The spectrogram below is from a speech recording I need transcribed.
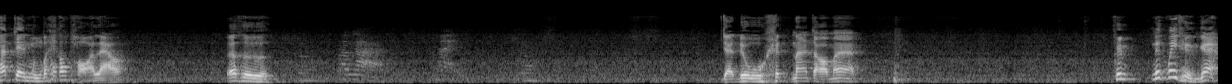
ชัดเจนมึงไปให้เขาถอนแล้ว ก็คือตลาดไหนอย่าดูหน้าจอมากคือนึกไม่ถึงอะ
